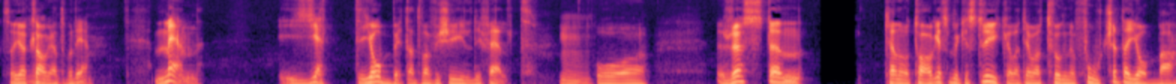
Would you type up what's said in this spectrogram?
Så jag klagar inte på det. Men jättejobbigt att vara förkyld i fält. Mm. Och rösten kan ha tagit så mycket stryk av att jag var tvungen att fortsätta jobba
